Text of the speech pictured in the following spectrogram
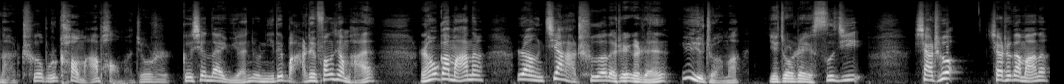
那车不是靠马跑吗？就是搁现代语言，就是你得把这方向盘，然后干嘛呢？让驾车的这个人御者嘛，也就是这司机下车，下车干嘛呢？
